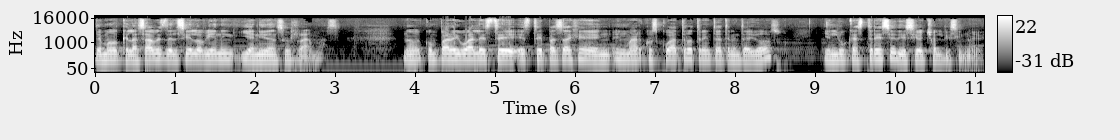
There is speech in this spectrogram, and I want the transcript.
de modo que las aves del cielo vienen y anidan sus ramas. ¿No? Compara igual este, este pasaje en, en Marcos 4, 30 a 32 y en Lucas 13, 18 al 19.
